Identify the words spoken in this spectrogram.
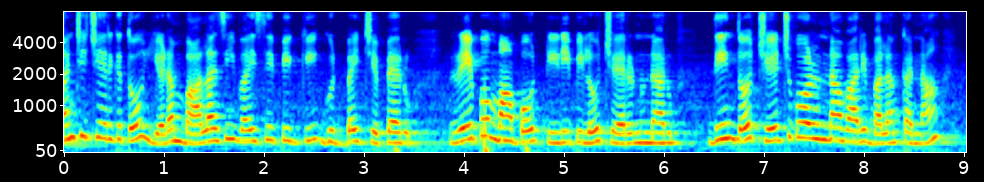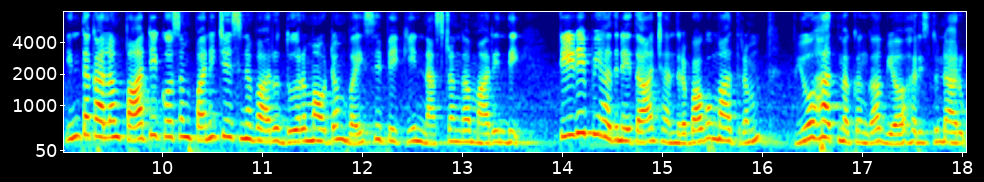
మంచి చేరికతో ఎడం బాలాజీ వైసీపీకి గుడ్ బై చెప్పారు. రేపో మాపో టీడీపీలో చేరనున్నారు. దీంతో చేర్చుకోవాలన్న వారి బలం కన్నా ఇంతకాలం పార్టీ కోసం పనిచేసిన వారు దూరం అవటం వైసీపీకి నష్టంగా మారింది. టీడీపీ అధినేత చంద్రబాబు మాత్రం వ్యూహాత్మకంగా వ్యవహరిస్తున్నారు.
